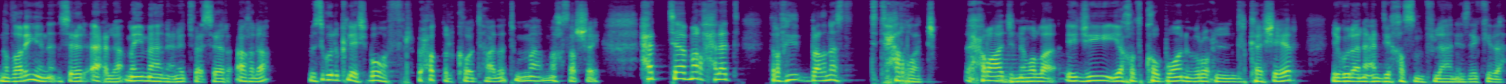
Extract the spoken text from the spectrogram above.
نظريا سعر أعلى ما يمانع إنه يدفع سعر أغلى بس يقول لك ليش بوفر بحط الكود هذا ثم ما أخسر شيء حتى مرحلة ترى في بعض الناس تتحرج إحراج إنه والله يجي ياخذ كوبون ويروح للكاشير يقول أنا عندي خصم فلاني زي كذا.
